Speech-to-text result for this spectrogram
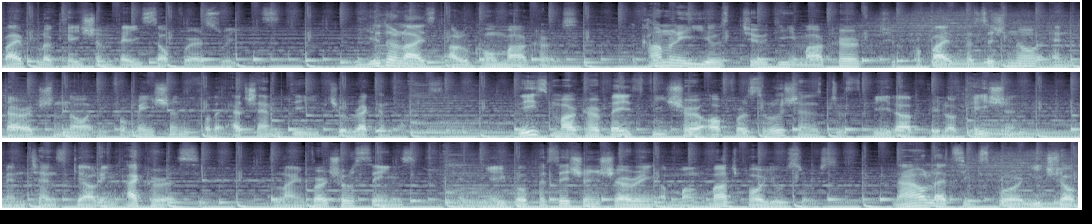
Vive location-based software suites. We utilize ArUco markers, a commonly used 2D marker to provide positional and directional information for the HMD to recognize. This marker-based feature offers solutions to speed up relocation, maintain scaling accuracy, align virtual scenes, and enable position sharing among multiple users. Now let's explore each of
